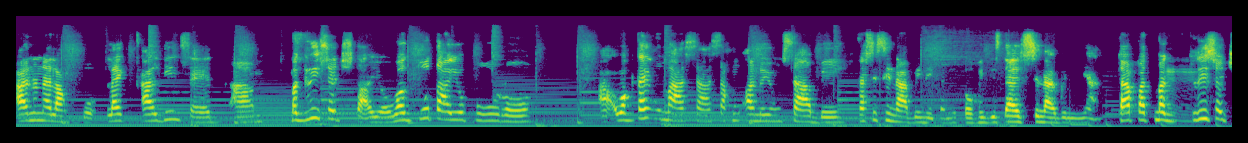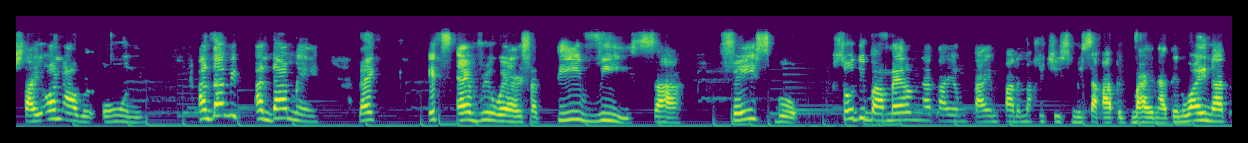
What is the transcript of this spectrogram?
ano na lang po, like Aldin said, um, mag-research tayo. Wag po tayo puro ah, wag tayong umasa sa kung ano yung sabi kasi sinabi ni ganito, hindi dahil sinabi niya. Dapat mag-research tayo on our own. Ang dami, ang dami. Like, it's everywhere sa TV, sa Facebook. So, di ba, meron nga tayong time para makichismis sa kapitbahay natin. Why not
